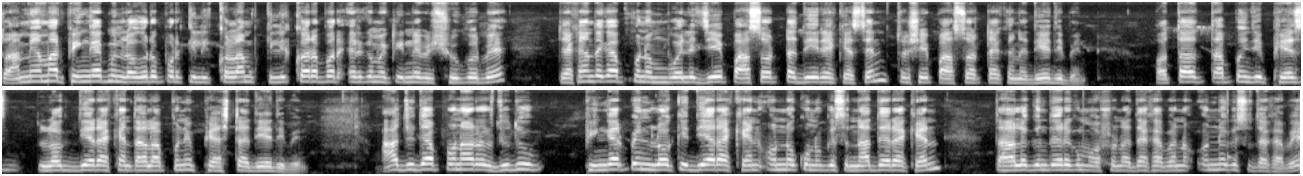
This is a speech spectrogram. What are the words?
তো আমি আমার ফিঙ্গারপ্রিন্ট লগের উপর ক্লিক করলাম। ক্লিক করার পর এরকম একটি ইন্টারভিউ শু করবে তো এখান থেকে আপনার মোবাইলে যে পাসওয়ার্ডটা দিয়ে রেখেছেন, তো সেই পাসওয়ার্ডটা এখানে দিয়ে দিবেন। অর্থাৎ আপনি যে ফেস লক দিয়ে রাখেন, তাহলে আপনি ফেসটা দিয়ে দিবেন। আর যদি আপনার, যদি ফিঙ্গারপ্রিন্ট লকে দিয়ে রাখেন, অন্য কোনো কিছু না দিয়ে রাখেন, তাহলে কিন্তু এরকম অপশনটা দেখাবে না, অন্য কিছু দেখাবে।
